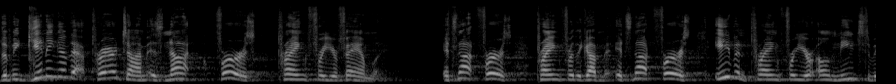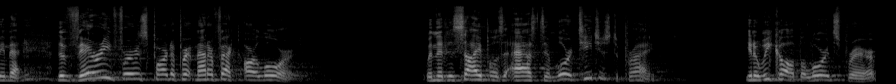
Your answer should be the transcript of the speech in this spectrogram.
The beginning of that prayer time is not first praying for your family. It's not first praying for the government. It's not first even praying for your own needs to be met. The very first part of prayer, matter of fact, our Lord, when the disciples asked him, Lord, teach us to pray. You know, we call it the Lord's Prayer.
